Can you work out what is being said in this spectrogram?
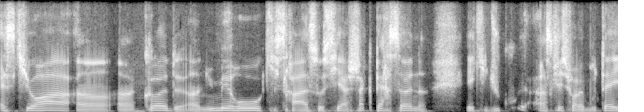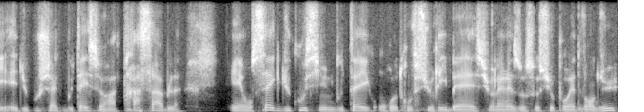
Est-ce qu'il y aura un, code, un numéro qui sera associé à chaque personne et qui du coup inscrit sur la bouteille et du coup chaque bouteille sera traçable? Et on sait que du coup si une bouteille qu'on retrouve sur eBay, sur les réseaux sociaux pour être vendue,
